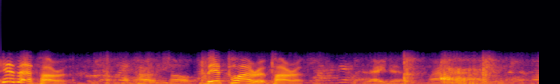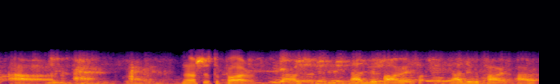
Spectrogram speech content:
Get a better parrot. My parrot talk. Be a pirate parrot. What do they do? Ah. No, that's just a pirate. How do the pirates? How do the pirates parrot?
